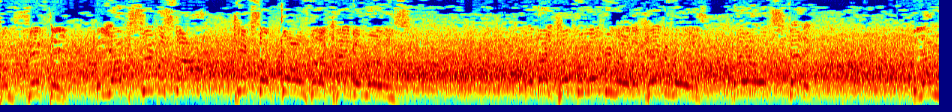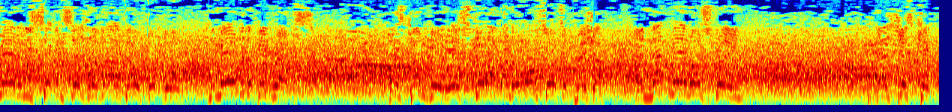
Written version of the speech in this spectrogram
from 50. The young superstar kicks a goal for the Kangaroos. And they come from everywhere, the Kangaroos. They are ecstatic. The young man in his second season of AFL football, the man with the big raps, has come good. He has stood up under all sorts of pressure. And that man on screen has just kicked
